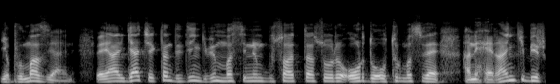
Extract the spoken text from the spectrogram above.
yapılmaz yani. Ve yani gerçekten dediğin gibi Masi'nin bu saatten sonra orada oturması ve hani herhangi bir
